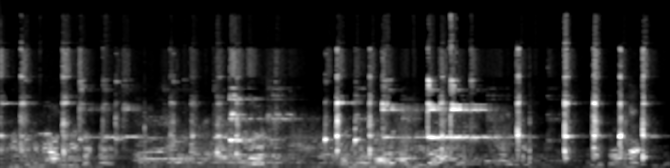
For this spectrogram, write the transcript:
हि- हिने आणली गटार तुळस का घेऊन आला तुम्ही ना तिला तिने का आणलं तिला?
